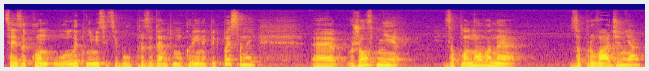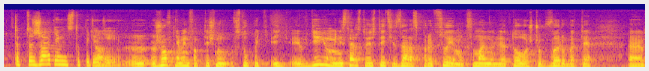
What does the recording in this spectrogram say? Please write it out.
цей закон у липні місяці був президентом України підписаний. Е, В жовтні заплановане запровадження Тобто з жовтня він вступить у дію. е, Жовтня він фактично вступить в дію. Міністерство юстиції зараз працює максимально для того, щоб виробити е,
